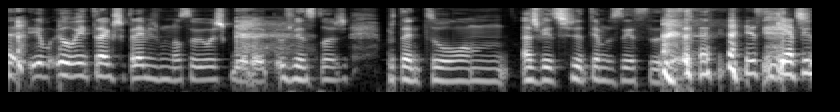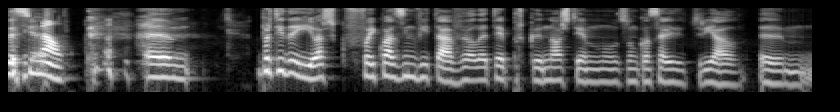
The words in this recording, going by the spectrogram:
eu, eu entrego os prémios, mas não sou eu a escolher eh, os vencedores, portanto, hum, às vezes temos esse. Esse gap emocional. Um, a partir daí, eu acho que foi quase inevitável, até porque nós temos um conselho editorial um,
